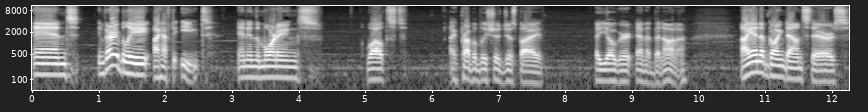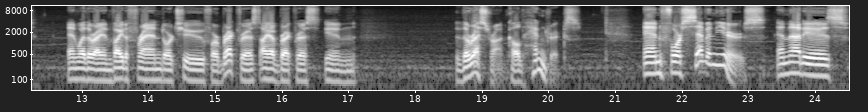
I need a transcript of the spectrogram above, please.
And invariably, I have to eat. And in the mornings, whilst I probably should just buy a yogurt and a banana, I end up going downstairs, and whether I invite a friend or two for breakfast, I have breakfast in the restaurant called Hendrix. And for seven years, and that is,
